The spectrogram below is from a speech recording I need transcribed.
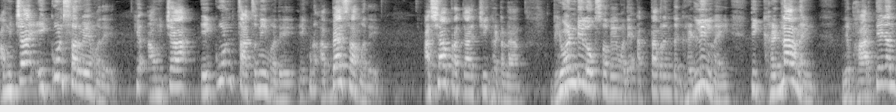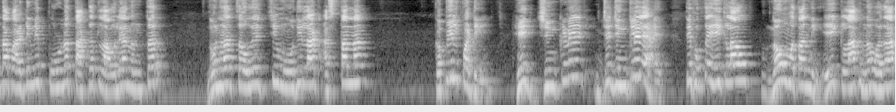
आमच्या एकूण सर्वेमध्ये किंवा आमच्या एकूण चाचणीमध्ये एकूण अभ्यासामध्ये अशा प्रकारची घटना भिवंडी लोकसभेमध्ये आत्तापर्यंत घडलेली नाही ती घडणार नाही. म्हणजे भारतीय जनता पार्टीने पूर्ण ताकद लावल्यानंतर दोन हजार चौदाची मोदी लाट असताना कपिल पाटील हे जिंकणे जे जिंकलेले आहेत ते फक्त एक लाख नऊ मतांनी एक लाख नऊ हजार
